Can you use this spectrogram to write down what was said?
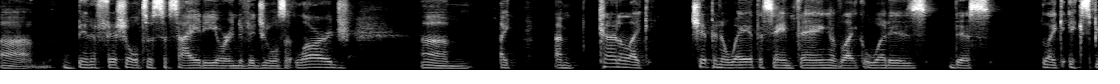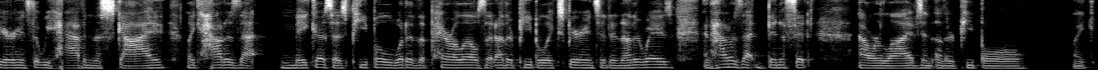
um, beneficial to society or individuals at large? Um, I, I'm kind of like chipping away at the same thing of like what is this like experience that we have in the sky? Like how does that make us as people? What are the parallels that other people experience it in other ways? And how does that benefit our lives and other people like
